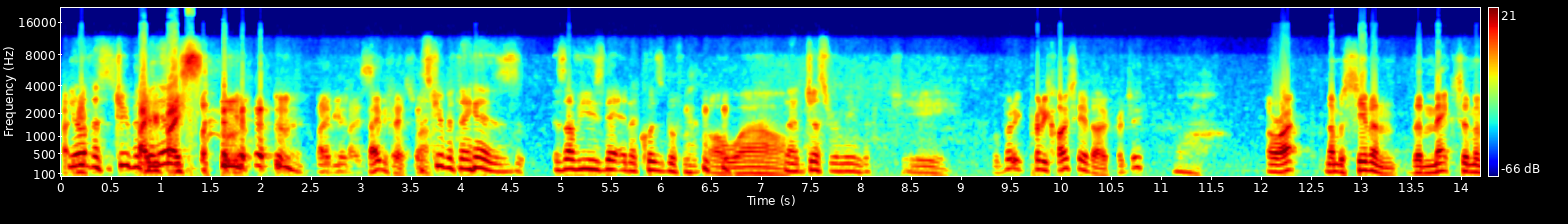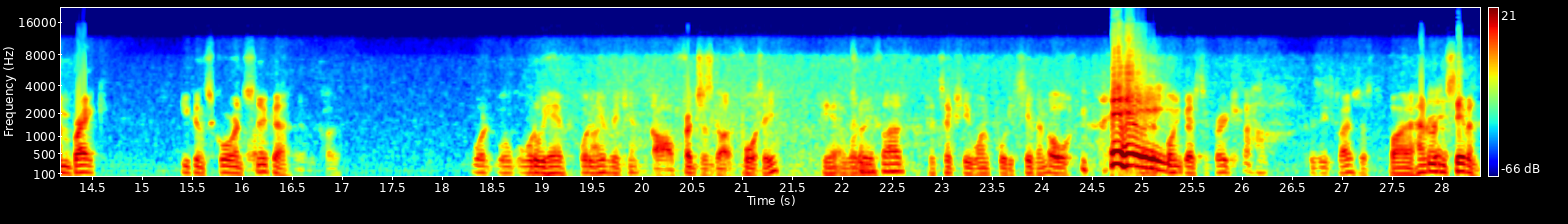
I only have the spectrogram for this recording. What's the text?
baby, You know what the stupid thing baby is? face. baby face. Babyface. The Wow. stupid thing is, is I've used that in a quiz before. Oh wow. and I just remembered. Gee. We're pretty pretty close here though, Fridgie. All right. Number seven, the maximum break you can score in snooker. What, what, what do we have? What do we have, Richard? Oh, Fridge has got 40. Yeah, what Twenty-five. it's actually 147. Oh, And the point goes to Bridge because he's closest by 107.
